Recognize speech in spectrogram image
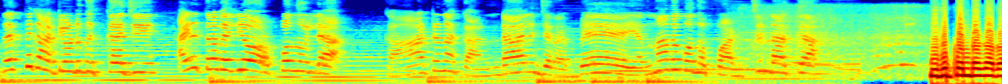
നെത്ത് കാട്ടിയോണ്ട് നിക്കാജി അതിന് ഇത്ര വലിയ ഉറപ്പൊന്നുമില്ല. കാട്ടണ കണ്ടാലും ചെറബേ എന്നാ അതൊക്കെ ഒന്ന് പഠിച്ചുണ്ടാക്കുക. ഇതിപ്പോ എന്താ കഥ?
